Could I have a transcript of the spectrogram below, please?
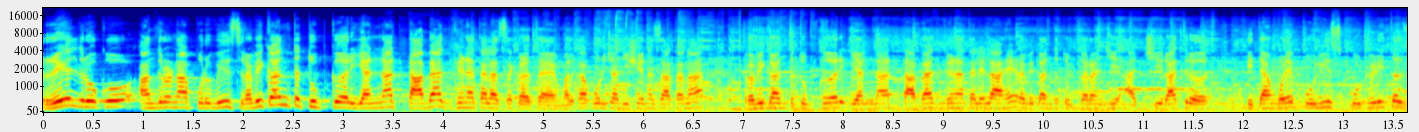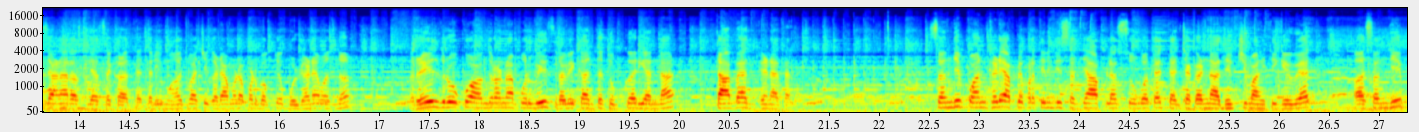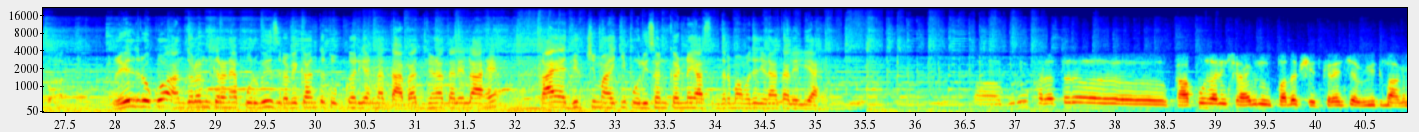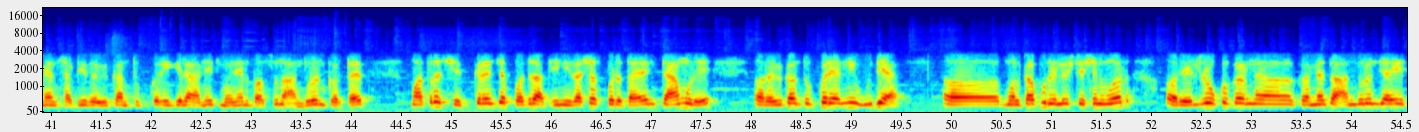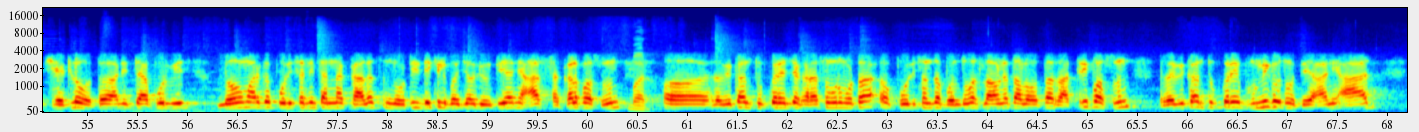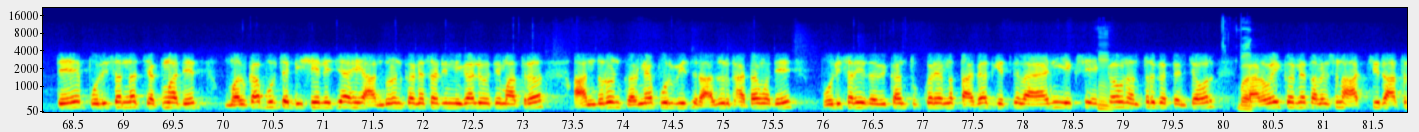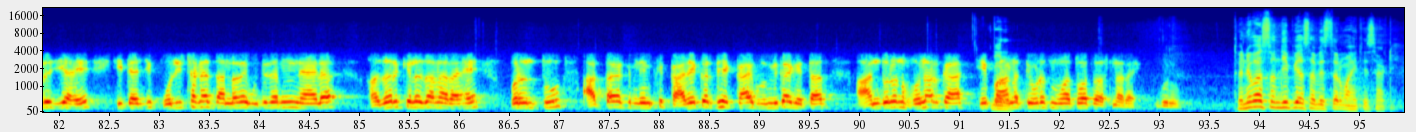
Rail रोको आंदोलनापूर्वीच रविकांत तुपकर यांना ताब्यात घेण्यात आल्याचं कळतं आहे मलकापूरच्या दिशेनं जाताना रविकांत तुपकर यांना ताब्यात घेण्यात आलेलं आहे. रविकांत तुपकरांची आजची रात्र ही त्यामुळे पोलीस कोठडीतच जाणार असल्याचं कळत आहे तरी महत्त्वाची घडामोड आपण बघतोय बुलढाण्यामधनं. रेल रोको आंदोलनापूर्वीच रविकांत तुपकर यांना ताब्यात घेण्यात आलं. संदीप वानखडे आपले प्रतिनिधी सध्या आपल्यासोबत आहेत. त्यांच्याकडनं अधिकची माहिती घेऊयात. संदीप रेल रोको आंदोलन करण्यापूर्वीच रविकांत तुपकर यांना ताब्यात घेण्यात आलेलं आहे. काय अधिकची माहिती पोलिसांकडनं या संदर्भामध्ये देण्यात आलेली आहे? गुरु खरं तर कापूस आणि सोयाबीन उत्पादक शेतकऱ्यांच्या विविध मागण्यांसाठी रविकांत तुपकर हे गेल्या अनेक महिन्यांपासून आंदोलन करतायत. मात्र शेतकऱ्यांच्या पदरात ही निराशाच पडत आहे आणि त्यामुळे रविकांत तुपकर यांनी उद्या मलकापूर रेल्वे स्टेशनवर अ, रेल रोको करण्या- करण्याचं आंदोलन जे आहे छेडलं होतं. आणि त्यापूर्वीच लोहमार्ग पोलिसांनी त्यांना कालच नोटीस देखील बजावली होती. आणि आज सकाळपासून रविकांत तुपकर यांच्या घरासमोर मोठा पोलिसांचा बंदोबस्त लावण्यात आला होता. रात्रीपासून रविकांत तुपकर हे भूमिगत होते. आणि आज ते पोलिसांना चकमा देत मलकापूरच्या दिशेने जे आहे आंदोलन करण्यासाठी निघाले होते. मात्र आंदोलन करण्यापूर्वीच राजूर घाटामध्ये पोलिसांनी रविकांत तुपकर यांना ताब्यात घेतलेला आहे आणि एकशे एकावन्न अंतर्गत त्यांच्यावर. कारवाई करण्यात आली असून आजची रात्र जी आहे ही त्यांची पोलीस ठाण्यात जाणार आहे उद्या त्यांना न्यायालयात हजर केलं जाणार आहे. परंतु आता नेमके कार्यकर्ते हे काय भूमिका घेतात? आंदोलन होणार का? हे पाहणं तेवढंच महत्वाचं असणार आहे. गुरु. धन्यवाद संदीप या सविस्तर माहितीसाठी.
